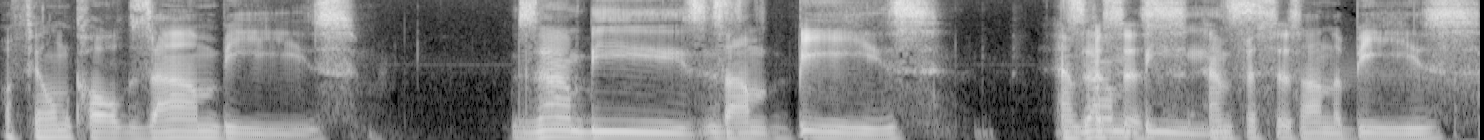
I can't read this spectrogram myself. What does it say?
a film called Zombies. Zombies. Zombies. Emphasis, Zombies. emphasis on the bees.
